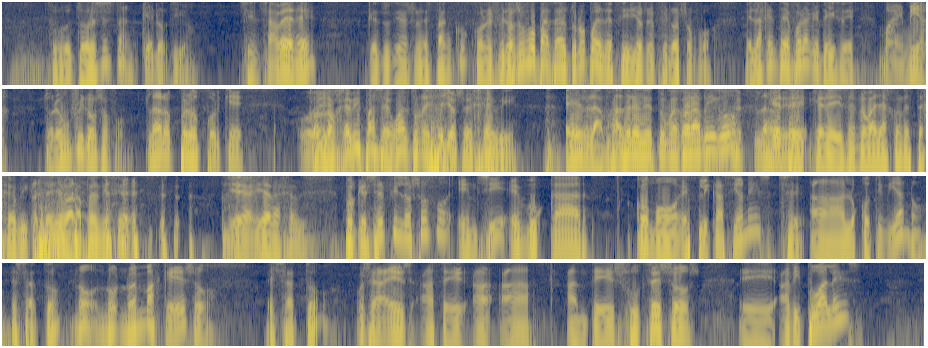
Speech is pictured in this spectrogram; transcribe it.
tú, tú eres estanquero, tío. Sin saber, ¿eh? Que tú tienes un estanco. Con el filósofo pasa, tú no puedes decir yo soy filósofo. Es la gente de fuera que te dice, madre mía, tú eres un filósofo. Claro, pero porque. Con los heavy pasa igual, tú no dices yo soy heavy. Es la madre de tu mejor amigo que, te, que le dice no vayas con este heavy que te lleva a la perdición. y, y era heavy. Porque ser filósofo en sí es buscar como explicaciones Sí, a lo cotidiano. exacto, No, no, no es más que eso. Exacto. O sea, es hace, a- a- ante sucesos eh, habituales,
